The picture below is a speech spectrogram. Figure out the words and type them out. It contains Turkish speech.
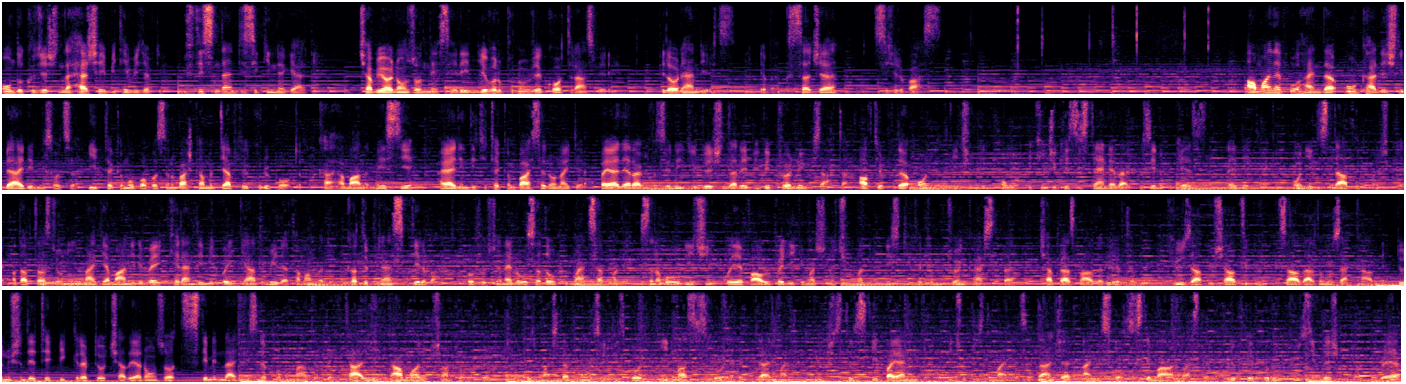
19 yaşında her şey bitebilirdi. Üstesinden disiplinle geldi. Xabi Alonso'nun eseri Liverpool'un rekor transferi. Florian Wirtz ya da kısaca sihirbaz. Almanya Hohen'de 10 kardeşli bir ailenin sotu. İlk takımı babasının başkanlık yaptığı kulüp oldu. Kahramanı Messi, hayalindeki takım Barcelona'ydı. Bayer Leverkusen'i 20 yaşında bir örneği attı. Altyapıda 10 yıl geçirdi. Onu ikinci kez isteyen Leverkusen'i bu kez reddetmedi. 17'sinde A takıma çıktı. Adaptasyonunu Meryem Anili ve Kerem Demirbay'ın yardımıyla tamamladı. Katı prensipleri var. Profesyonel olsa da okuman sapmadı. Sınav olduğu için UEFA Avrupa Ligi maçına çıkmadı. Eski takım Köln karşısında çapraz bağları yırtıldı. 266 gün sahalardan uzak kaldı. Dönüşünde teknik direktör Xabi Alonso sistemin merkezine konumlandırdı. Tarihi namalip şampiyonlukları. 9 maçta 18 gol, 20 asist oynadı. Real Madrid, Manchester City, Bayern Münih. Birçok önce aynı slot sistemi ağır bastı. Kulüp rekoru 125 milyon liraya.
